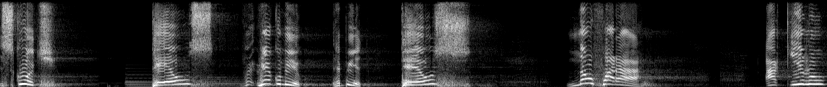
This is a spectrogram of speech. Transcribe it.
Escute, Deus, venha comigo, repito, Deus não fará aquilo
